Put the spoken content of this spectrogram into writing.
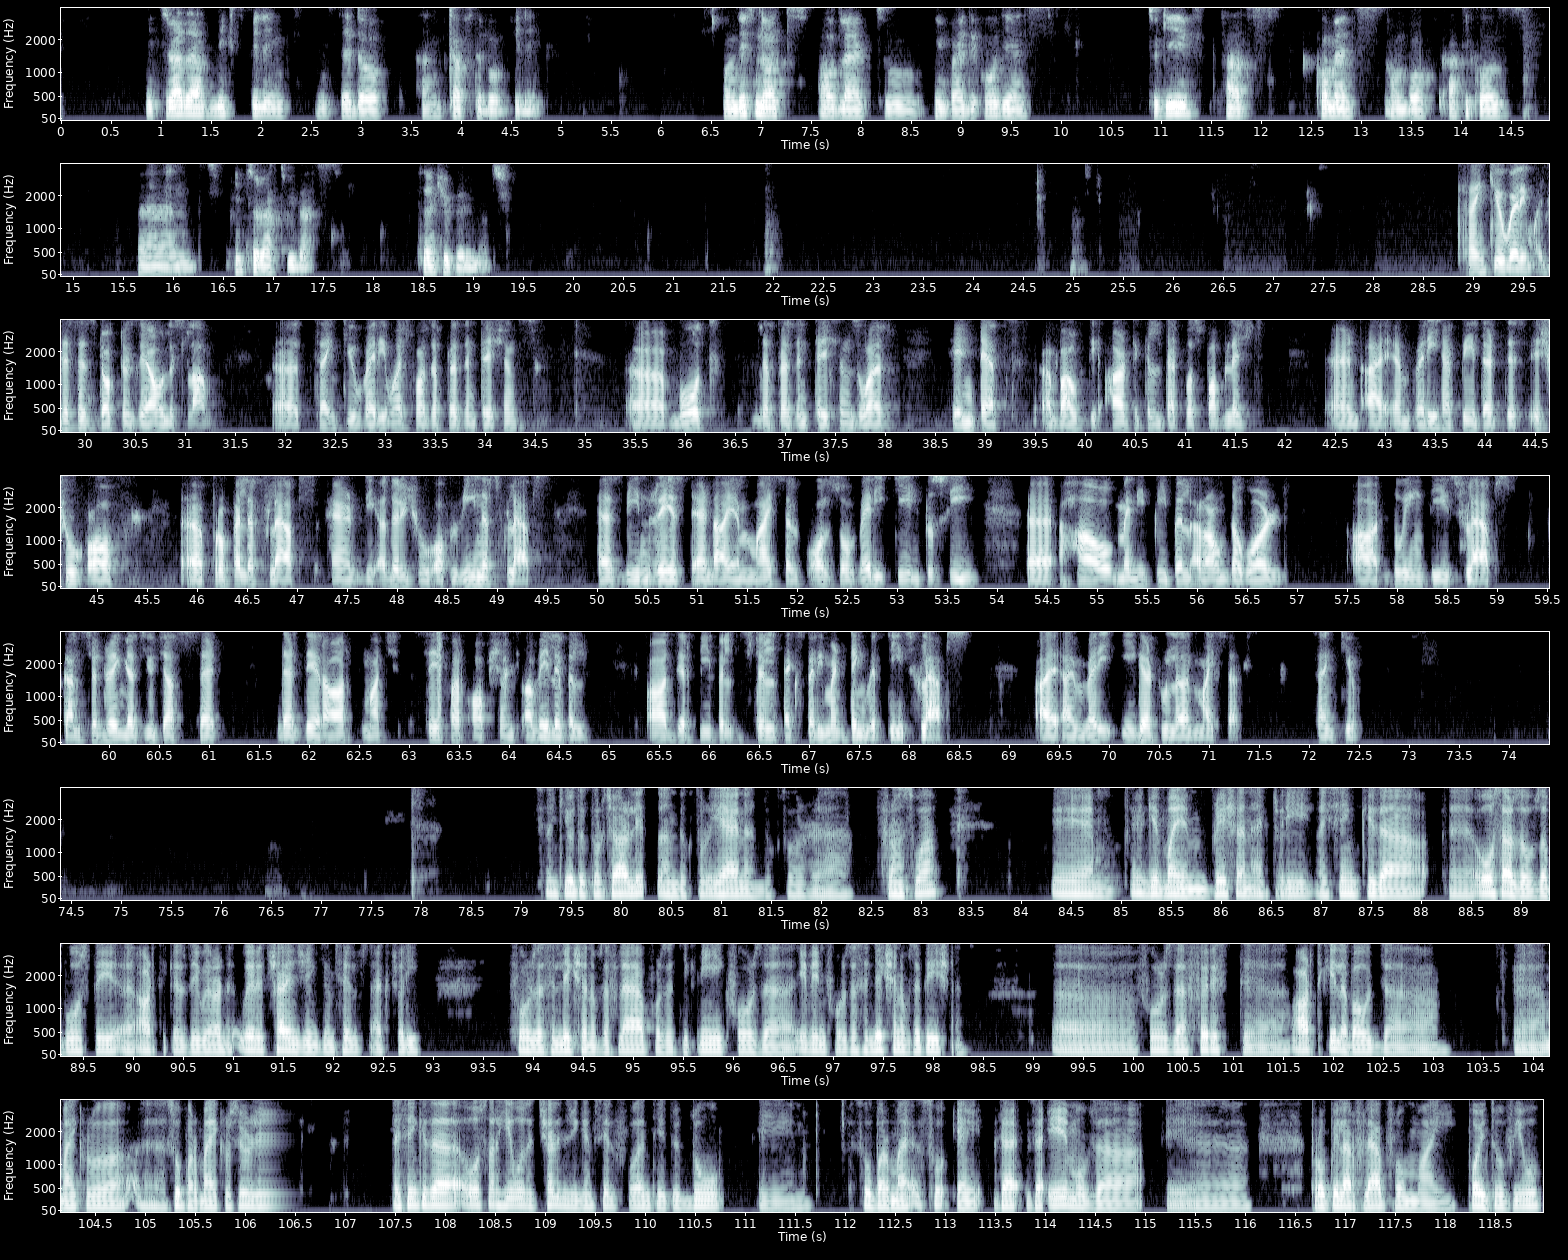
it's rather mixed feeling instead of uncomfortable feeling. On this note, I would like to invite the audience to give us comments on both articles and interact with us. Thank you very much. Thank you very much. This is Dr. Ziaul Islam. Uh, thank you very much for the presentations. Uh, both the presentations were in depth about the article that was published. And I am very happy that this issue of uh, propeller flaps and the other issue of venous flaps has been raised. And I am myself also very keen to see uh, how many people around the world are doing these flaps, considering, as you just said, that there are much safer options available. Are there people still experimenting with these flaps? I, I'm very eager to learn myself. Thank you. Thank you, Dr. Charles and Dr. Ian and Dr. Uh, Francois. Um, I'll give my impression. Actually, I think the uh, authors of the both uh, articles they were very challenging themselves actually for the selection of the flap, for the technique, for the even for the selection of the patient. Uh, for the first uh, article about the uh, micro super microsurgery I think the author he was challenging himself wanted to do um, super so yani the the aim of the uh, propeller flap from my point of view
